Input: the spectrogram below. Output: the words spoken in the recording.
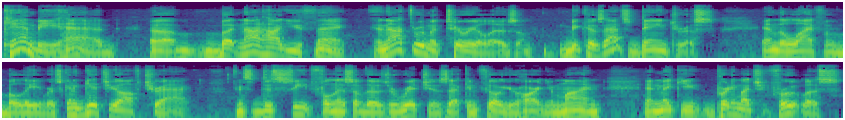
can be had uh, but not how you think, not through materialism, because that's dangerous in the life of a believer. It's going to get you off track. It's deceitfulness of those riches that can fill your heart and your mind and make you pretty much fruitless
